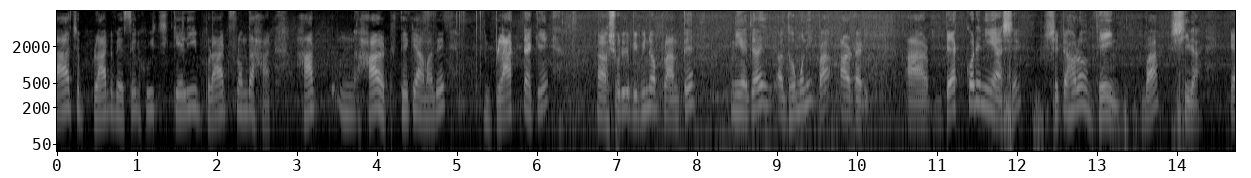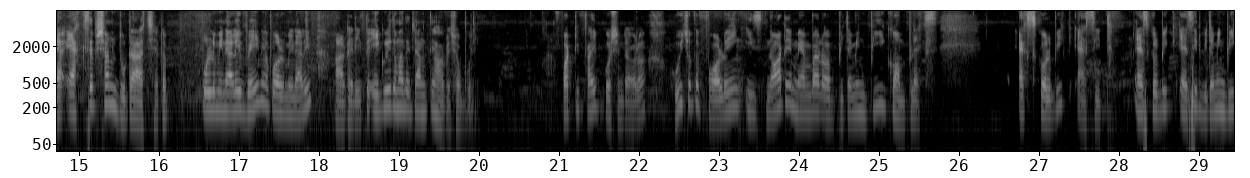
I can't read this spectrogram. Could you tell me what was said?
large blood vessel which carry blood from the heart heart heart থেকে আমাদের ব্লাডটাকে শরীরের বিভিন্ন প্রান্তে নিয়ে যায় ধমনী বা আর্টারি আর ব্যাক করে নিয়ে আসে সেটা হলো ভেইন বা শিরা। অ্যাকসেপশন দুটো আছে, এটা পলমিনালি ভেইন আর পলমিনালি আর্টারি তো এগুলি তোমাদের জানতে হবে সবগুলি। ফর্টি ফাইভ কোশ্চেনটা হলো which of the following is not a member of vitamin B complex escorbic acid ascorbic acid vitamin B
